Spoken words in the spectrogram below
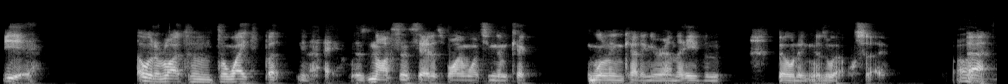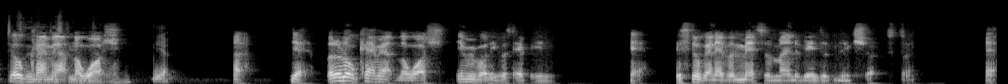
yeah, I would have liked him to wait, but you know, it was nice and satisfying watching them kick William cutting around the Heathen building as well. So Oh, Ah, it all came out in the wash. Yeah. uh, yeah, but it all came out in the wash. Everybody was happy, they're still going to have a massive main event at the next show. So yeah,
